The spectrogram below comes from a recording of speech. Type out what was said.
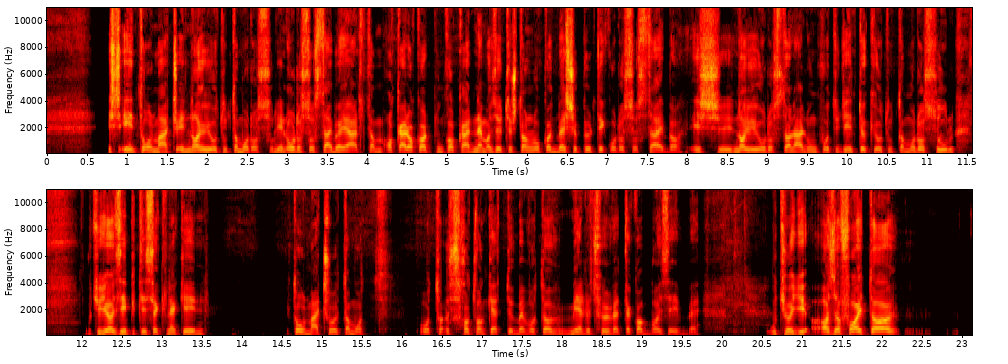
és én tolmács, én nagyon jól tudtam oroszul, én orosz osztályba jártam, akár akartunk, akár nem, az ötös tanulókat besöpörték orosz osztályba, és nagyon jó orosz tanárunk volt, úgyhogy én tök jól tudtam oroszul, úgyhogy az építészeknek én tolmácsoltam ott, ott 62-ben volt, a, mielőtt fölvettek abba az évbe. Úgyhogy az a fajta,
